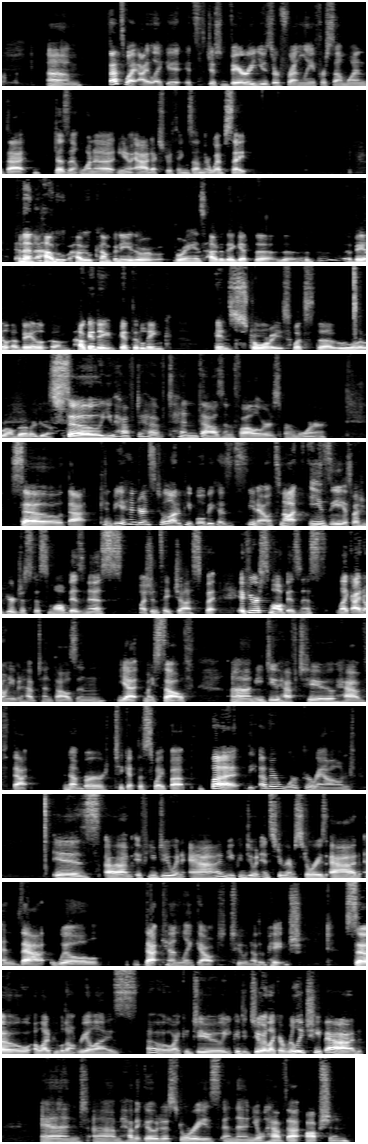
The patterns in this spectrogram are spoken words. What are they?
um, that's why I like it. It's just very user friendly for someone that doesn't want to, you know, add extra things on their website. And then how do how do companies or brands how do they get the the avail avail um, how can they get the link in stories? What's the rule around that i guess? So you have to have 10,000 followers or more. So that can be a hindrance to a lot of people because you know it's not easy especially if you're just a small business. Well, i shouldn't say just but if you're a small business like i don't even have 10,000 yet myself. Um, you do have to have that number to get the swipe up but the other workaround is um, if you do an ad, you can do an Instagram stories ad, and that will that can link out to another page. So a lot of people don't realize, oh, I could do you could do like a really cheap ad and um, have it go to stories, and then you'll have that option.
